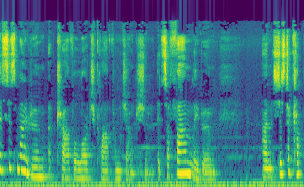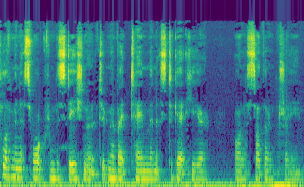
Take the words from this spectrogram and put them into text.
This is my room at Travelodge Clapham Junction. It's a family room and it's just a couple of minutes walk from the station and it took me about 10 minutes to get here on a southern train.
